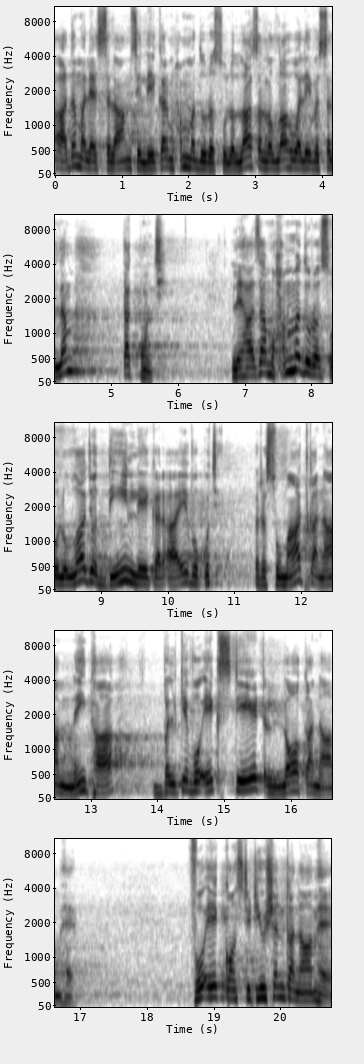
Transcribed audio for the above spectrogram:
آدم علیہ السلام سے لے کر محمد الرسول اللہ صلی اللہ علیہ وسلم تک پہنچی۔ لہٰذا محمد الرسول اللہ جو دین لے کر آئے، وہ کچھ رسومات کا نام نہیں تھا بلکہ وہ ایک سٹیٹ لا کا نام ہے۔ وہ ایک کانسٹیٹیوشن کا نام ہے۔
